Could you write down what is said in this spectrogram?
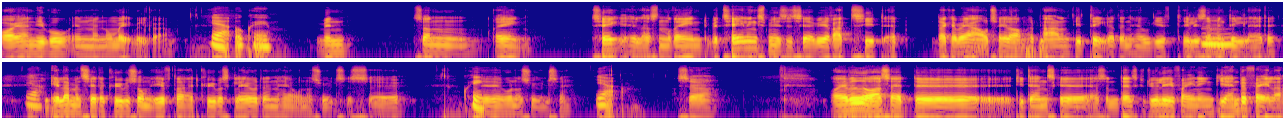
højere niveau, end man normalt vil gøre. Ja, okay. Men sådan rent tech, eller sådan rent betalingsmæssigt ser vi ret tit, at der kan være aftaler om, at parterne de deler den her udgift. Det er ligesom mm. en del af det. Ja. Eller man sætter købesum efter, at køber skal lave den her undersøgelses, øh, okay. øh, undersøgelse. Ja. Så, og jeg ved også, at øh, de danske, altså den danske dyrlægeforening, de anbefaler,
